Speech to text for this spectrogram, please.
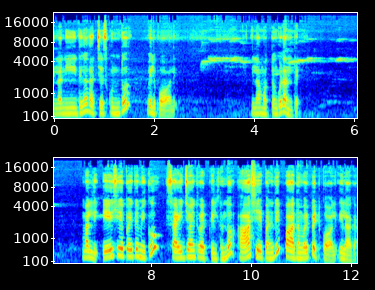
ఇలా నీట్గా కట్ చేసుకుంటూ వెళ్ళిపోవాలి. ఇలా మొత్తం కూడా అంతే. మళ్ళీ ఏ షేప్ అయితే మీకు సైడ్ జాయింట్ వైపుకి వెళ్తుందో ఆ షేప్ అనేది పాదం వైపు పెట్టుకోవాలి ఇలాగా.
